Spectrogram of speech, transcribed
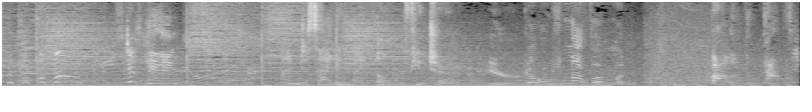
just kidding. I'm deciding my own future. Here goes nothing. Follow the Nazi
